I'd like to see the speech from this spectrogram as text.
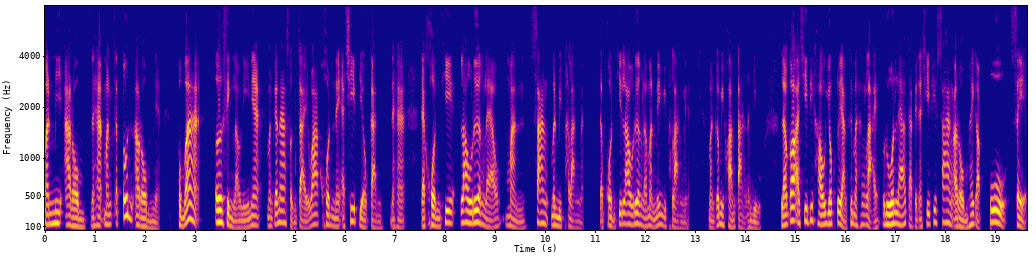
มันมีอารมณ์นะฮะมันกระตุ้นอารมณ์เนี่ยผมว่าเออสิ่งเหล่านี้เนี่ยมันก็น่าสนใจว่าคนในอาชีพเดียวกันนะฮะแต่คนที่เล่าเรื่องแล้วมันสร้างมันมีพลังอะ กับคนที่เล่าเรื่องแล้วมันไม่มีพลังเนี่ย มันก็มีความต่างกันอยู่ แล้วก็อาชีพที่เขายกตัวอย่างขึ้นมาทั้งหลายล้วนแล้วแต่เป็นอาชีพที่สร้างอารมณ์ให้กับผู้เสพ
